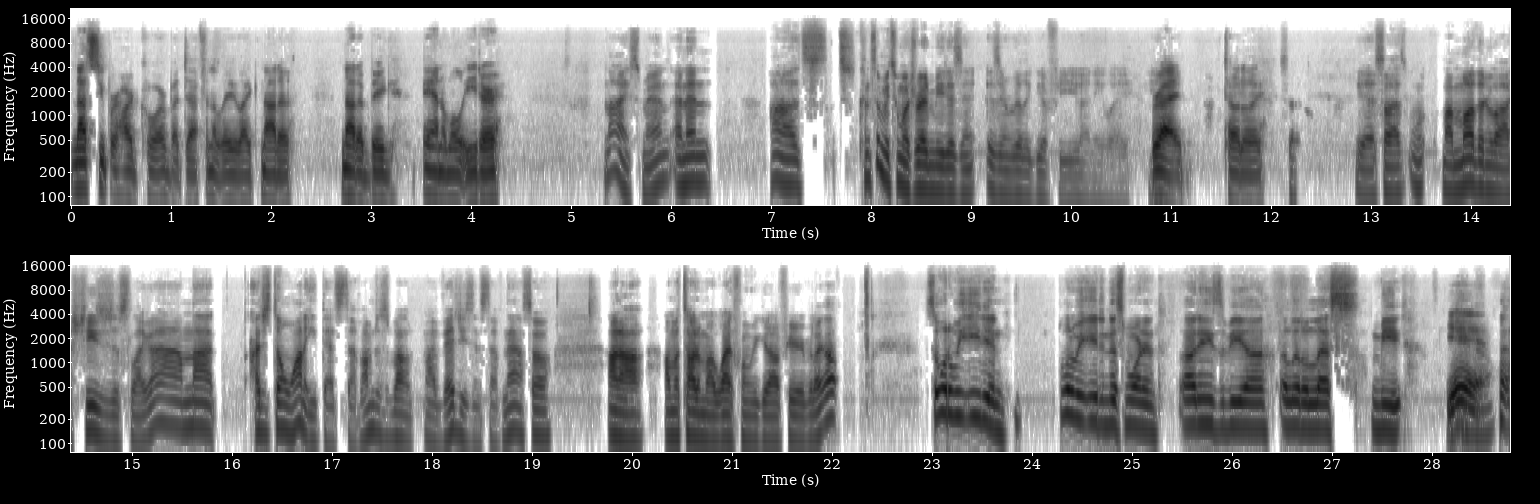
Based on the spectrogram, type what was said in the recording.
not super hardcore, but definitely like not a not a big animal eater. Nice, man. And then I don't know, it's, it's consuming too much red meat isn't isn't really good for you anyway. Right. Totally. Yeah, so that's my mother-in-law. She's just like, ah, I'm not. I just don't want to eat that stuff. I'm just about my veggies and stuff now. So I don't know. I'm gonna talk to my wife when we get off here. Be like, oh, so what are we eating? What are we eating this morning? Oh, it needs to be a, a little less meat. Yeah.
